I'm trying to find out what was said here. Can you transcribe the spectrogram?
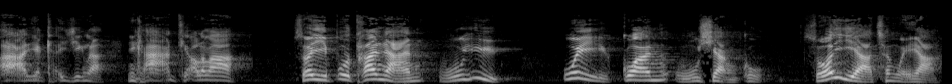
啊，也开心了。你看跳了吧？所以不贪然无欲，为观无相故，所以啊，称为啊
